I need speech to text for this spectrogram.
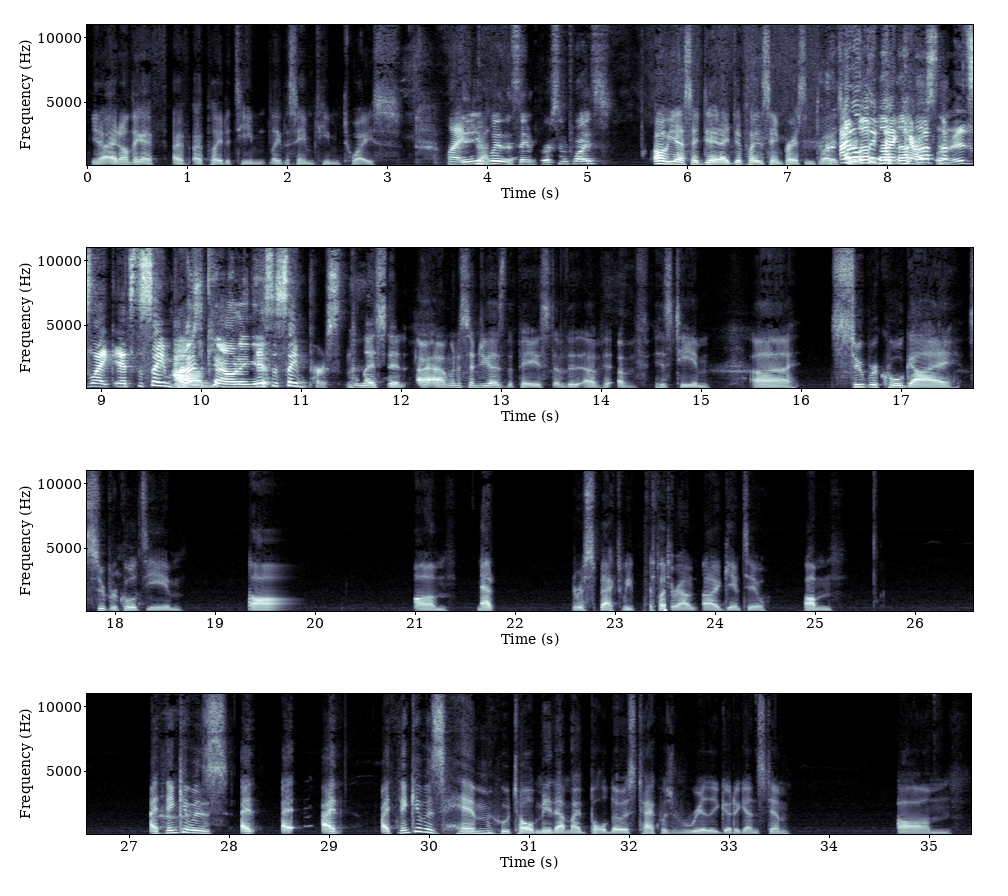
You know, I don't think I've, I've I played a team like the same team twice. like didn't you Yeah. play the same person twice? Oh yes, I did. I did play the same person twice. I don't think that counts though. It's like it's the same I'm person. counting it. it's the same person. Listen, I, I'm gonna send you guys the paste of the of of his team. Uh, super cool guy, super cool team. Um, um, mad respect. We played around uh, game two. Um, I think it was I I I I think it was him who told me that my bulldoze tech was really good against him. Um, 'cause it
